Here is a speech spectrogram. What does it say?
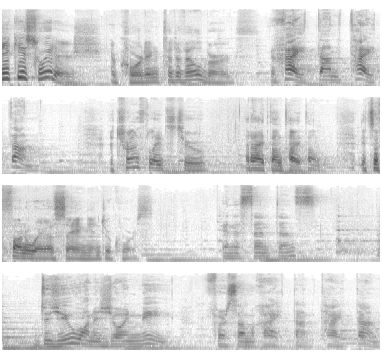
cheeky Swedish, according to the Villbergs. Rajtan tajtan. It translates to Rajtan Tajtan. It's a fun way of saying intercourse. In a sentence, do you want to join me for some rajtan tajtan?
